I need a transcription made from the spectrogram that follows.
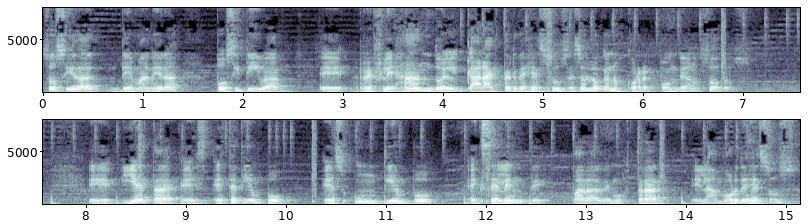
sociedad de manera positiva, eh, reflejando el carácter de Jesús. Eso es lo que nos corresponde a nosotros. Eh, y esta es, este tiempo es un tiempo excelente para demostrar el amor de Jesús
